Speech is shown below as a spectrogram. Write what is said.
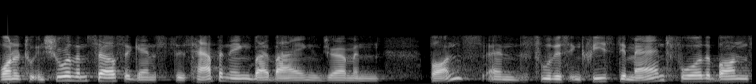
wanted to insure themselves against this happening by buying German bonds. And through this increased demand for the bonds,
